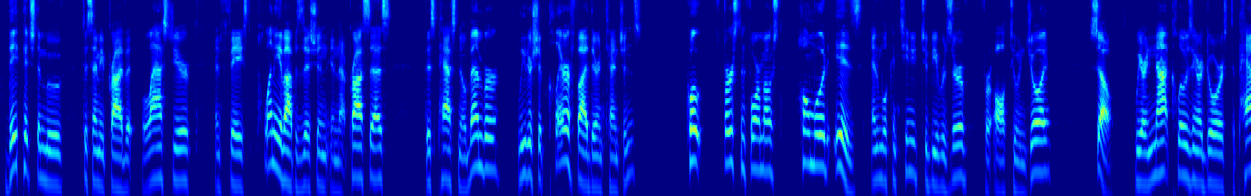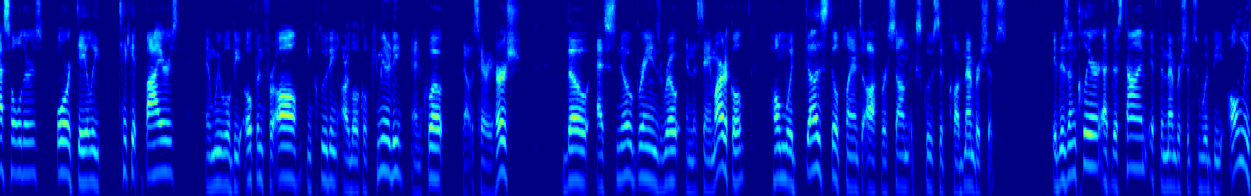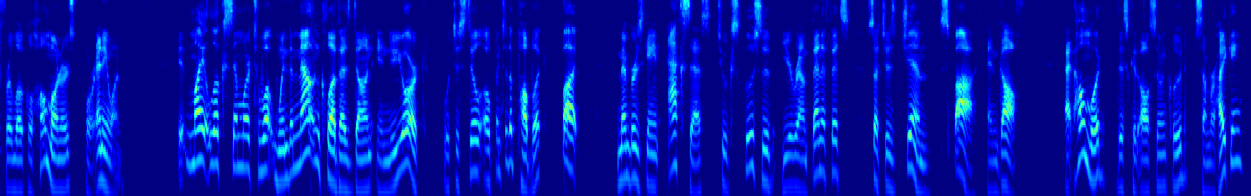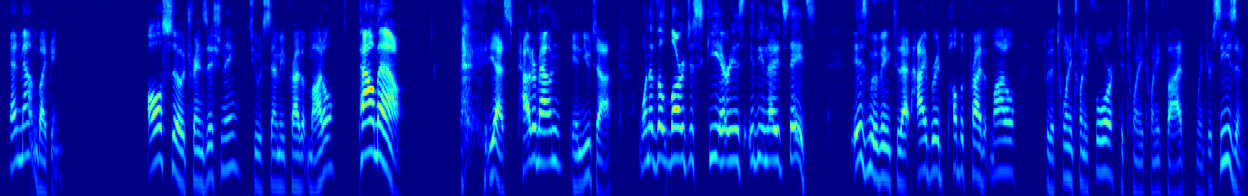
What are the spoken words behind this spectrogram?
They pitched a move to semi private last year and faced plenty of opposition in that process. This past November, leadership clarified their intentions. Quote, first and foremost, Homewood is and will continue to be reserved for all to enjoy. So, we are not closing our doors to pass holders or daily ticket buyers, and we will be open for all, including our local community. End quote. That was Harry Hirsch. Though, as Snowbrains wrote in the same article, Homewood does still plan to offer some exclusive club memberships. It is unclear at this time if the memberships would be only for local homeowners or anyone. It might look similar to what Windham Mountain Club has done in New York, which is still open to the public, but members gain access to exclusive year round benefits such as gym, spa, and golf. At Homewood, this could also include summer hiking and mountain biking. Also transitioning to a semi private model, Pow Mow! yes, Powder Mountain in Utah, one of the largest ski areas in the United States, is moving to that hybrid public private model for the 2024 to 2025 winter season.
